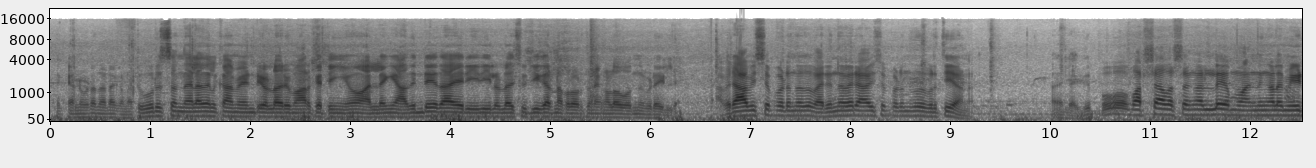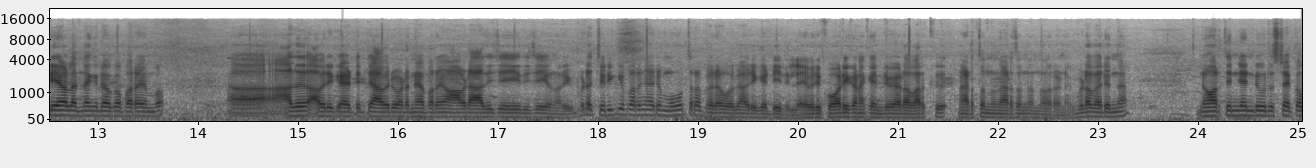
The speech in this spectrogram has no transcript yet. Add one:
ഇതൊക്കെയാണ് ഇവിടെ നടക്കുന്നത്. ടൂറിസം നിലനിൽക്കാൻ വേണ്ടിയുള്ള ഒരു മാർക്കറ്റിങ്ങോ അല്ലെങ്കിൽ അതിന്റേതായ രീതിയിലുള്ള ശുചീകരണ പ്രവർത്തനങ്ങളോ ഒന്നും ഇവിടെ ഇല്ല. അവരാവശ്യപ്പെടുന്നത് വരുന്നവരാവശ്യപ്പെടുന്നത് വൃത്തിയാണ്. അതല്ല? ഇതിപ്പോൾ വർഷാവർഷങ്ങളിൽ നിങ്ങൾ മീഡിയകൾ എന്തെങ്കിലുമൊക്കെ പറയുമ്പോൾ അത് അവർ കേട്ടിട്ട് അവർ ഉടനെ പറയും അവിടെ അത് ചെയ്യും ഇത് ചെയ്യുമെന്ന് പറയും. ഇവിടെ ചുരുക്കി പറഞ്ഞ ഒരു മൂത്രപ്പുര പോലും അവർ കെട്ടിയിട്ടില്ല. ഇവർ കോടിക്കണക്കിന് രൂപയുടെ വർക്ക് നടത്തുന്നു നടത്തുന്നു എന്ന് പറയുന്നത്. ഇവിടെ വരുന്ന നോർത്ത് ഇന്ത്യൻ ടൂറിസ്റ്റൊക്കെ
